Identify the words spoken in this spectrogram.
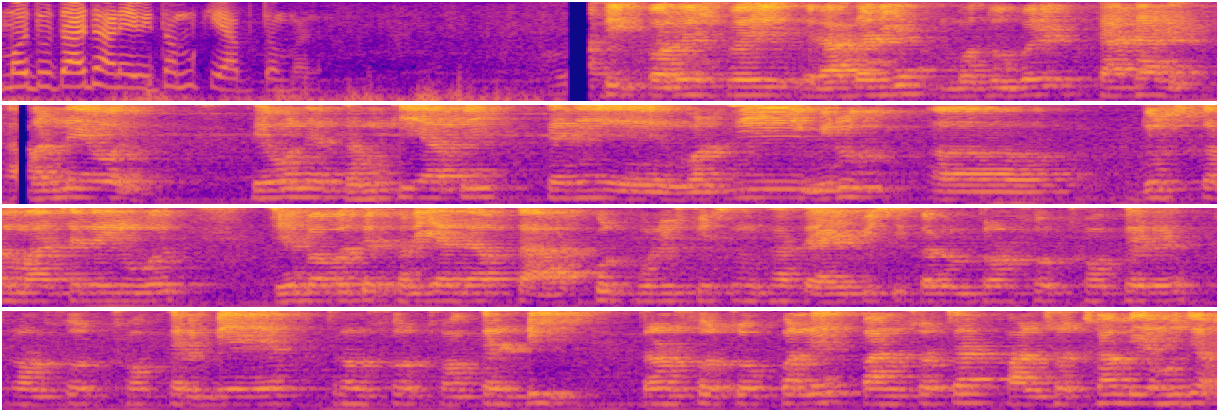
મધુ ટાઢાણે એવી ધમકી આપતો મને. શ્રી પરેશભાઈ રાદડિયા મધુભાઈ ટાઢાણી આ બંને હોય તેઓને ધમકી આપી તેની મરજી વિરુદ્ધ દુષ્કર્મ આચરેલું હોય, જે બાબતે ફરિયાદ આપતા રાજકોટ પોલીસ સ્ટેશન ખાતે આઈપીસી કલમ ત્રણસો છોતેર ત્રણસો છોતેર બે એક ત્રણસો છોતેર ડી, ત્રણસો ચોપન એક, પાંચસો ચાર, પાંચસો છ બે મુજબ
